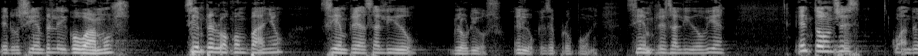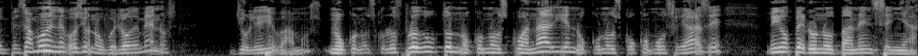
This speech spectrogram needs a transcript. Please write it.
Pero siempre le digo vamos, siempre lo acompaño, siempre ha salido glorioso en lo que se propone, siempre ha salido bien. Entonces, cuando empezamos el negocio no fue lo de menos. Yo le dije, vamos, no conozco los productos, no conozco a nadie, no conozco cómo se hace. Me dijo, pero nos van a enseñar.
